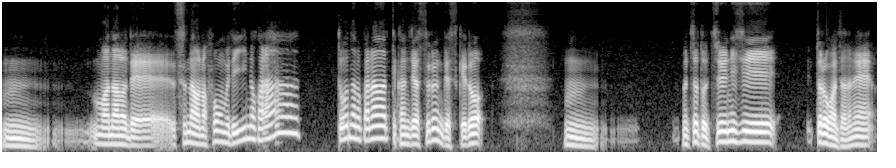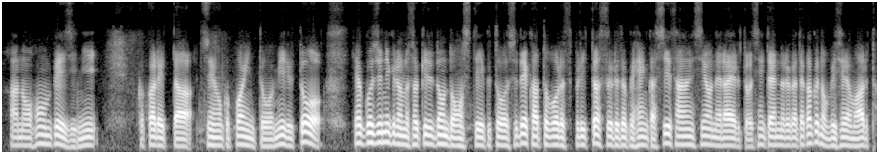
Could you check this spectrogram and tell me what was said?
うん。まあ、なので、素直なフォームでいいのかな？どうなのかな？って感じはするんですけど、うん。ちょっと中日ドラゴンズのね、あの、ホームページに書かれた注目ポイントを見ると、152キロの速球でどんどん押していく投手で、カットボール、スプリットは鋭く変化し、三振を狙えると、身体能力が高く伸びしろもあると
